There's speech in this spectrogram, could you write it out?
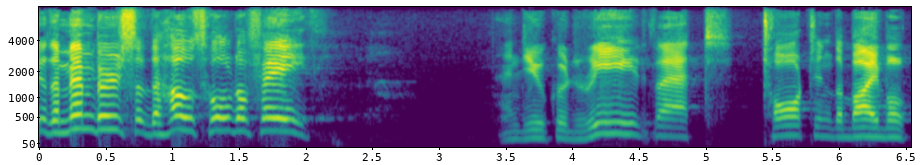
to the members of the household of faith. And you could read that taught in the Bible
